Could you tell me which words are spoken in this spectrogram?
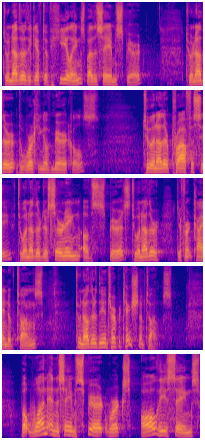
to another the gift of healings by the same Spirit, to another the working of miracles to another prophecy, to another discerning of spirits, to another different kind of tongues, to another the interpretation of tongues. But one and the same Spirit works all these things,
